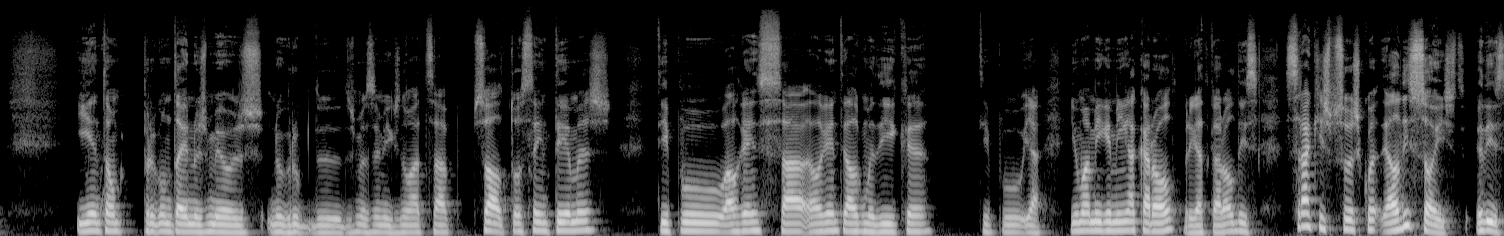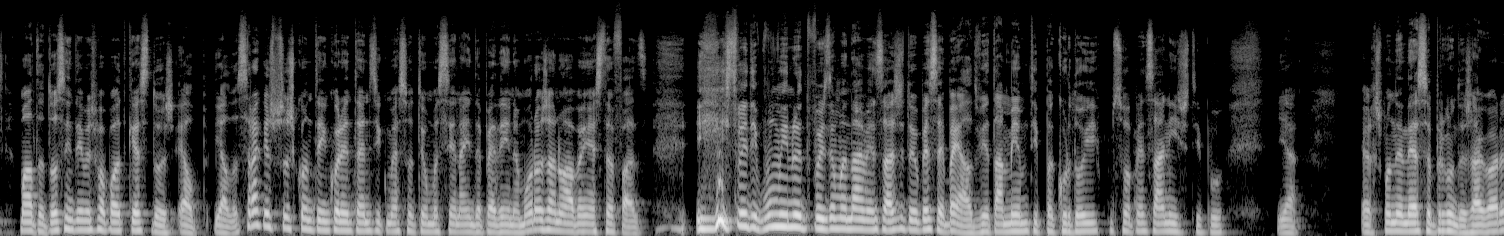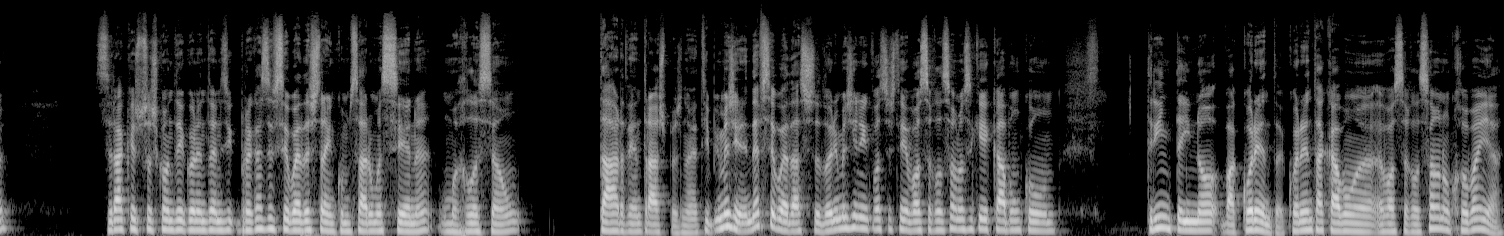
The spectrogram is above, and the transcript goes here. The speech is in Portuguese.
E então perguntei nos meus, no grupo de, dos meus amigos no WhatsApp: Pessoal, estou sem temas. Tipo, alguém, sabe, alguém tem alguma dica? Tipo, yeah. E uma amiga minha, a Carol, obrigado Carol, disse: Será que as pessoas. Ela disse só isto. Eu disse: Malta, estou sem temas para o podcast de hoje. Help. E ela: Será que as pessoas quando têm 40 anos e começam a ter uma cena ainda pedem namoro ou já não bem esta fase? E isto foi tipo um minuto depois de eu mandar a mensagem. Então eu pensei: Bem, ela devia estar mesmo, tipo, acordou e começou a pensar nisto. Tipo, yeah. Respondendo a essa pergunta, já agora. Será que as pessoas quando têm 40 anos e por acaso deve ser bué estranho começar uma cena, uma relação tarde, entre aspas, não é? Tipo, imaginem, deve ser bué assustador. Imaginem que vocês têm a vossa relação, não sei o que, acabam com 39, vá, 40. 40 acabam a, a vossa relação, não correu bem, já.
